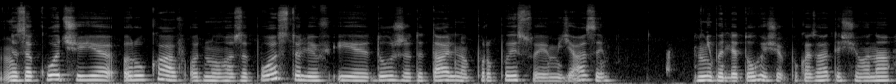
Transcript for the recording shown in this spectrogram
закочує рукав одного з апостолів і дуже детально прописує м'язи, ніби для того, щоб показати, що вона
